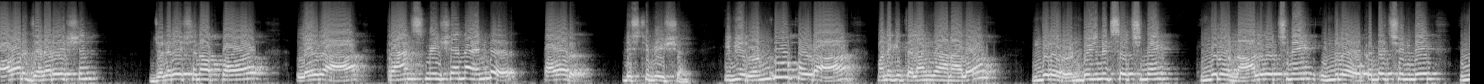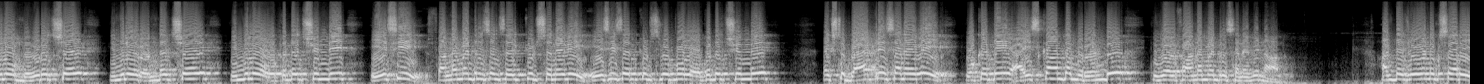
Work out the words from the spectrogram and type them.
power generation generation of power లేదా ట్రాన్స్మిషన్ అండ్ పవర్ డిస్ట్రిబ్యూషన్ ఇవి రెండు కూడా మనకి తెలంగాణలో ఇందులో రెండు యూనిట్స్ వచ్చినాయి. ఇందులో నాలుగు వచ్చినాయి ఇందులో ఒకటి వచ్చింది ఇందులో మూడు వచ్చాయి ఇందులో రెండు వచ్చాయి ఇందులో ఒకటి వచ్చింది. ఏసీ ఫండమెంటల్స్ అండ్ సర్క్యూట్స్ అనేవి ఏసీ సర్క్యూట్స్ రూపంలో ఒకటి వచ్చింది. నెక్స్ట్ బ్యాటరీస్ అనేవి ఒకటి అయస్కాంతం రెండు ఇవాళ ఫండమెంటల్స్ అనేవి నాలుగు. అంటే చూడండి ఒకసారి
